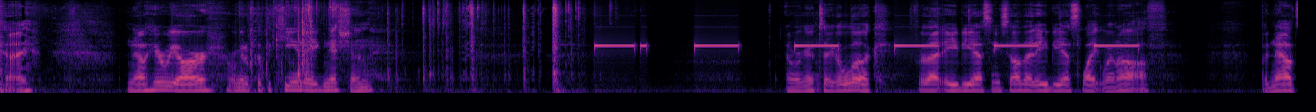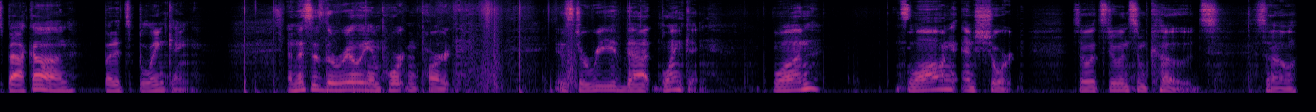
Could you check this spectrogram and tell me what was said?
Okay. Now here we are, we're going to put the key in the ignition. And we're going to take a look for that ABS. And you saw that ABS light went off. But now it's back on, but it's blinking. And this is the really important part, is to read that blinking. One, it's long and short. So it's doing some codes. So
